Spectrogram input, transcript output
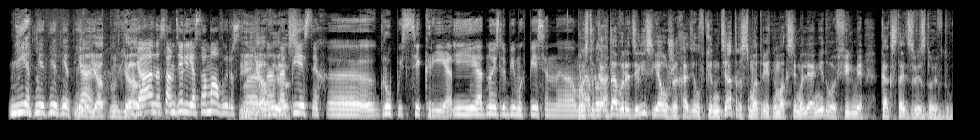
Нет, нет, нет, нет. Я, я, ну, я, я на самом деле я сама выросла я на, вырос. на песнях э, группы Секрет. И одной из любимых песен. Э, Просто была... когда вы родились, я уже ходил в кинотеатр смотреть на Максима Леонидова в фильме Как стать звездой в двух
